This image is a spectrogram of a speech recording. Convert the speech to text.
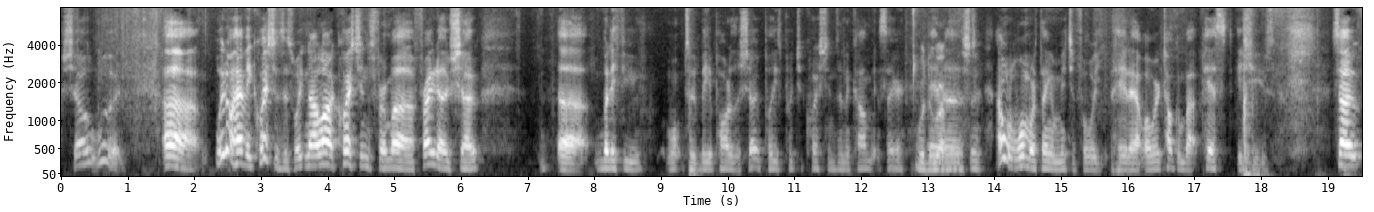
show would. Uh, we don't have any questions this week. Now, a lot of questions from uh, Fredo's show. Uh, but if you want to be a part of the show, please put your questions in the comments there. We'll do And, our uh, best. I want one more thing to mention before we head out while we're talking about pest issues. So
